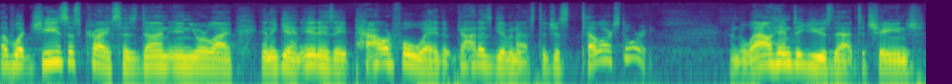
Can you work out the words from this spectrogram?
of what Jesus Christ has done in your life. And again, it is a powerful way that God has given us to just tell our story and allow Him to use that to change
